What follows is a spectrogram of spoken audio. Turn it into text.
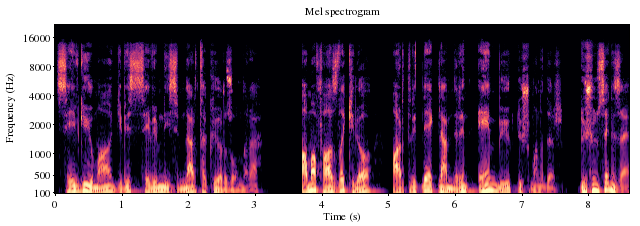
sevgi yumağı gibi sevimli isimler takıyoruz onlara. Ama fazla kilo artritli eklemlerin en büyük düşmanıdır. Düşünsenize,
